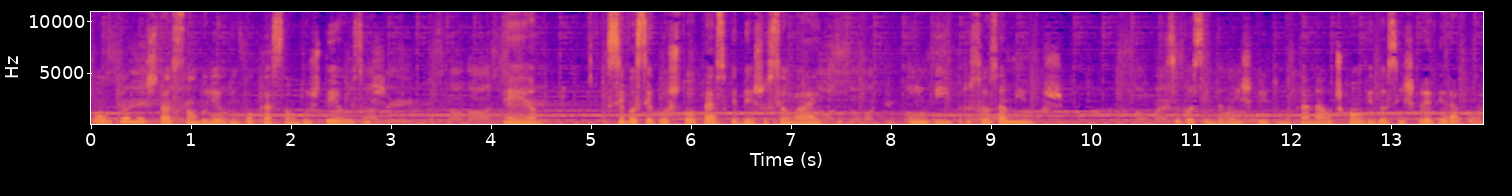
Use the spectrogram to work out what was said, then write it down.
outra meditação do livro Invocação dos Deuses. É, se você gostou, peço que deixe o seu like e envie para os seus amigos. Se você ainda não é inscrito no canal, te convido a se inscrever agora.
